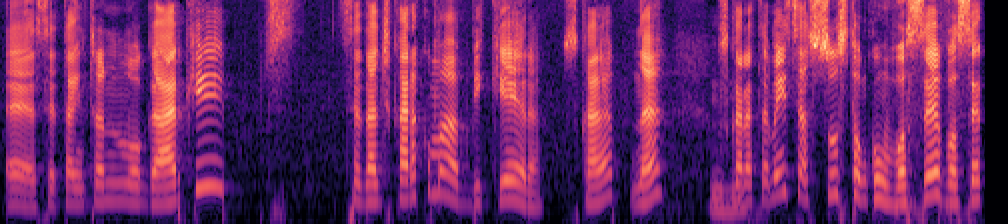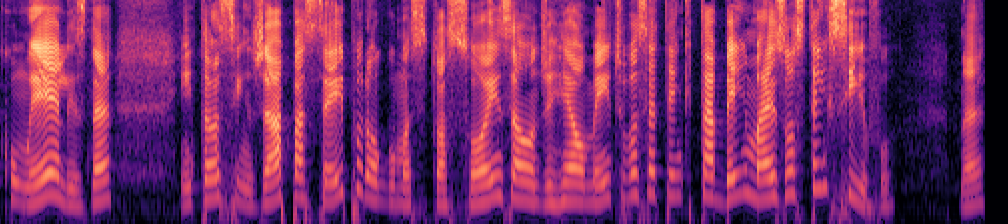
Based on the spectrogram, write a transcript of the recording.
é, você está entrando num lugar que você dá de cara com uma biqueira. Os caras, né? Os caras também se assustam com você, você com eles, né? Então, assim, já passei por algumas situações onde realmente você tem que estar bem mais ostensivo, né?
